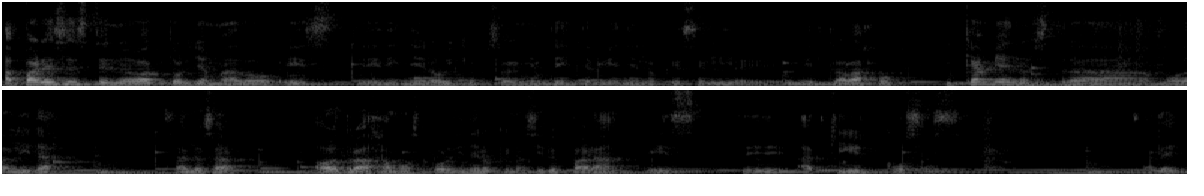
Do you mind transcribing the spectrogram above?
aparece este nuevo actor llamado este, dinero y que pues obviamente interviene en lo que es el, eh, trabajo y cambia nuestra modalidad. ¿Sale? O sea, ahora trabajamos por dinero que nos sirve para este, adquirir cosas. ¿Sale?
